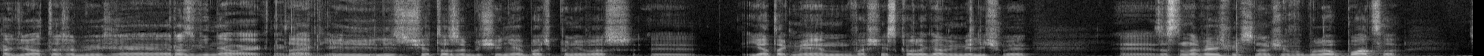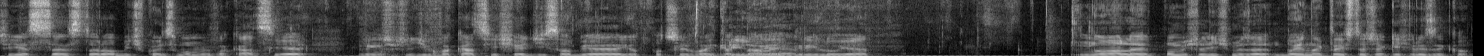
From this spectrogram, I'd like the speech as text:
Chodzi o to, żeby się rozwinęła jak tak, najbardziej. i liczy się to, żeby się nie bać, ponieważ y, ja tak miałem właśnie z kolegami, mieliśmy, y, zastanawialiśmy, czy nam się w ogóle opłaca czy jest sens to robić, w końcu mamy wakacje, większość ludzi w wakacje siedzi sobie i odpoczywa i Grilluje. tak dalej, grilluje. No ale pomyśleliśmy, że, bo jednak to jest też jakieś ryzyko.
